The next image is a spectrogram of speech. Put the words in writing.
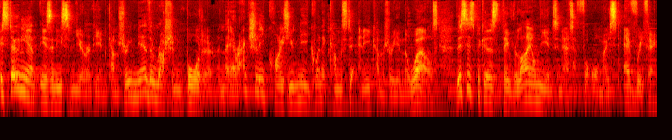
Estonia is an Eastern European country near the Russian border, and they are actually quite unique when it comes to any country in the world. This is because they rely on the internet for almost everything.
